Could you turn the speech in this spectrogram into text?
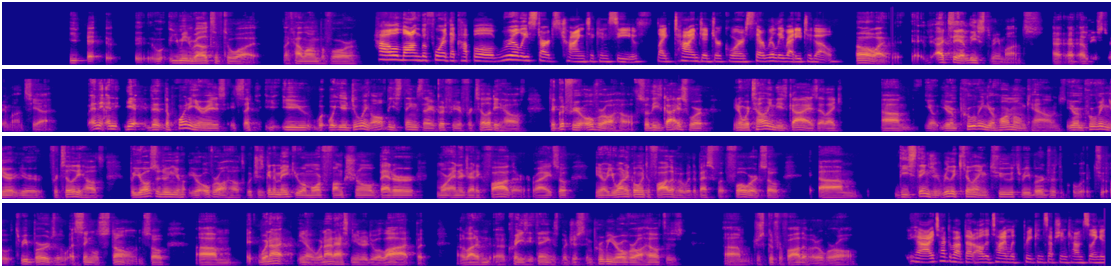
You, eh, eh, you mean relative to what? Like how long before? How long before the couple really starts trying to conceive, like timed intercourse, they're really ready to go? Oh, I, I'd say at least three months. At, at least three months, yeah. And and the, the the point here is, it's like you, you what you're doing. All these things that are good for your fertility health, they're good for your overall health. So these guys who are, you know, we're telling these guys that like, um, you know, you're improving your hormone counts, you're improving your your fertility health, but you're also doing your, your overall health, which is going to make you a more functional, better, more energetic father, right? So, you know, you want to go into fatherhood with the best foot forward. So, um, these things you're really killing two, three birds with two, three birds with a single stone. So, um, it, we're not, you know, we're not asking you to do a lot, but a lot of uh, crazy things, but just improving your overall health is um, just good for fatherhood overall. Yeah, I talk about that all the time with preconception counseling.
